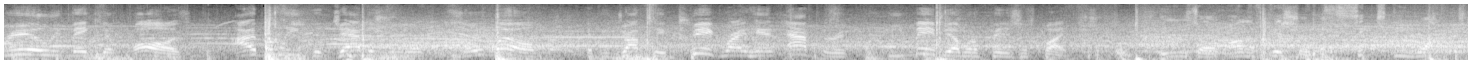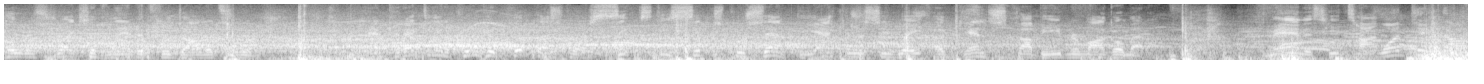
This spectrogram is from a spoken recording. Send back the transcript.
really make him pause. I believe the jab has been working so well, if he drops a big right hand after it, he may be able to finish his fight. These are unofficial, but 61 total strikes have landed for Donald Cerrone. Connecting at a pretty good clip thus far, 66% the accuracy rate against Khabib Nurmagomedov. Man, is he time. One takedown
